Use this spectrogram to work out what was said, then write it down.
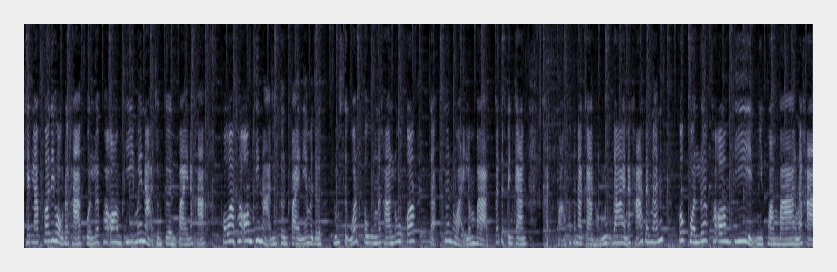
เคล็ดลับข้อที่ 6 นะคะ ควรเลือกผ้าอ้อมที่ไม่หนาจนเกินไปนะคะ เพราะว่าผ้าอ้อมที่หนาจนเกินไปเนี่ยมันจะรู้สึกว่าตูงนะคะ ลูกก็จะเคลื่อนไหวลำบาก ก็จะเป็นการขัดขวางพัฒนาการของลูกได้นะคะ ดังนั้นก็ควรเลือกผ้าอ้อมที่มีความบางนะคะ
